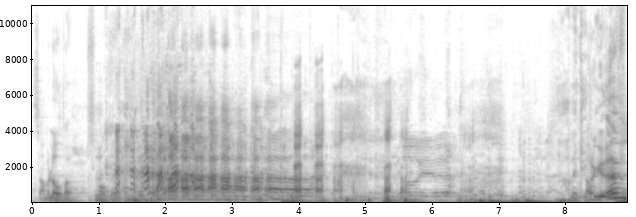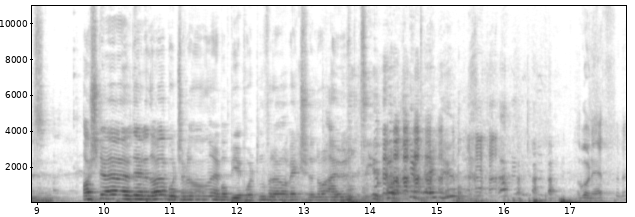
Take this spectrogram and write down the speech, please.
Samme låta. Alltid. Har du ikke øvd? Asj, jeg har øvd hele dag, bortsett fra når jeg er på byporten for å veksle noe euro til penger. Da går i F, eller?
